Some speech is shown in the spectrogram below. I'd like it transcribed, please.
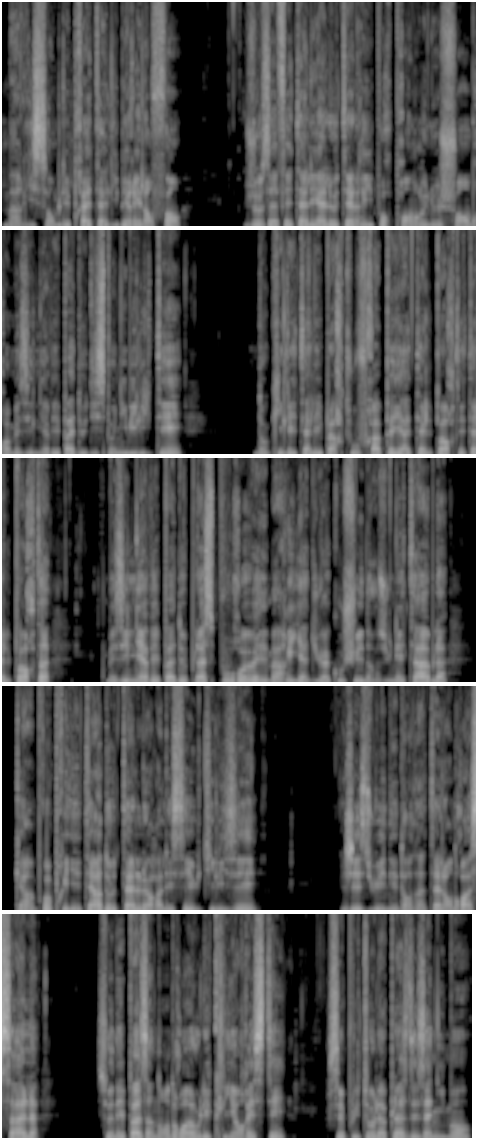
Marie semblait prête à libérer l'enfant. Joseph est allé à l'hôtellerie pour prendre une chambre, mais il n'y avait pas de disponibilité. Donc il est allé partout frapper à telle porte et telle porte, mais il n'y avait pas de place pour eux et Marie a dû accoucher dans une étable qu'un propriétaire d'hôtel leur a laissé utiliser. Jésus est né dans un tel endroit sale. Ce n'est pas un endroit où les clients restaient, c'est plutôt la place des animaux.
